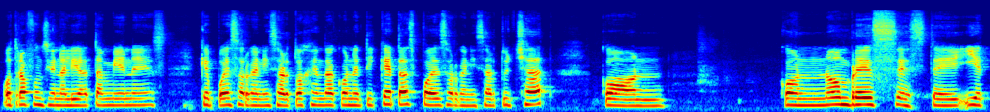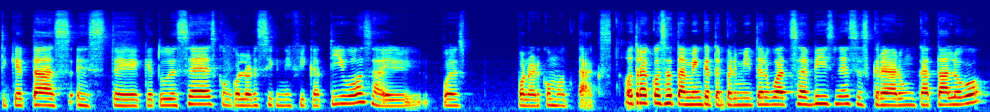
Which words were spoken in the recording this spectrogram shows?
Otra funcionalidad también es que puedes organizar tu agenda con etiquetas, puedes organizar tu chat con, con nombres este, y etiquetas este, que tú desees, con colores significativos. Ahí puedes poner como tags. Otra cosa también que te permite el WhatsApp Business es crear un catálogo.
